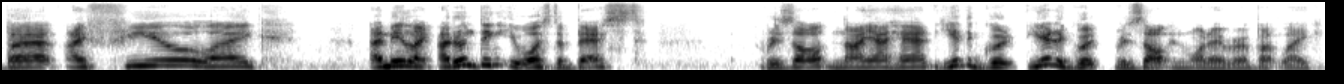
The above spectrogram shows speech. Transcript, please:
but I feel like, I mean, like I don't think it was the best result Naya had. He had a good he had a good result in whatever, but like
